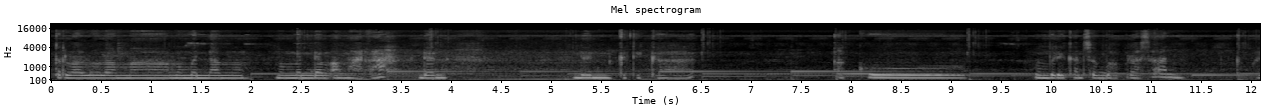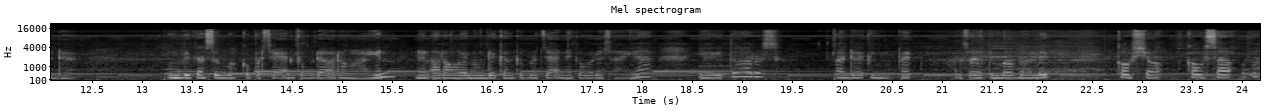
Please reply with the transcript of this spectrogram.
terlalu lama memendam memendam amarah. Dan dan ketika aku memberikan sebuah perasaan kepada memberikan sebuah kepercayaan kepada orang lain dan orang lain memberikan kepercayaannya kepada saya yaitu harus ada impact harus ada timbal balik. Kausal kausal apa?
